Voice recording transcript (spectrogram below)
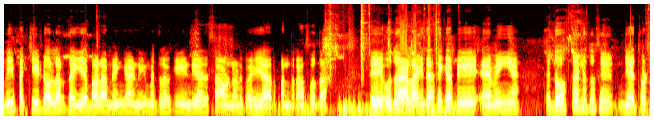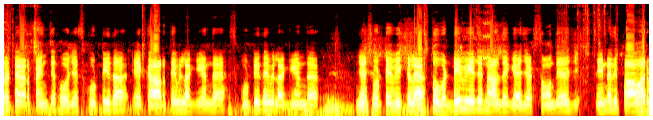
20 25 ਡਾਲਰ ਦਾ ਹੀ ਹੈ ਬੜਾ ਮਹਿੰਗਾ ਨਹੀਂ, ਮਤਲਬ ਕਿ ਇੰਡੀਆ ਦੇ ਹਿਸਾਬ ਨਾਲ ਕੋਈ 1000 1500 ਦਾ। ਤੇ ਉਦੋਂ ਐ ਲੱਗਦਾ ਸੀਗਾ ਵੀ ਐਵੇਂ ਹੀ ਆ ਤੇ ਦੋਸਤੋ, ਇਹਨੂੰ ਤੁਸੀਂ ਜੇ ਤੁਹਾਡਾ ਟਾਇਰ ਪੈਂਚਰ ਹੋ ਜੇ ਸਕੂਟੀ ਦਾ, ਇਹ ਕਾਰ ਤੇ ਵੀ ਲੱਗ ਜਾਂਦਾ ਹੈ ਸਕੂਟੀ ਤੇ ਵੀ ਲੱਗ ਜਾਂਦਾ ਜਾਂ ਛੋਟੇ ਵਹੀਕਲ ਇਸ ਤੋਂ ਵੱਡੇ ਵੀ ਇਹਦੇ ਨਾਲ ਦੇ ਗੈਜਟਸ ਆਉਂਦੇ ਆ ਇਹਨਾਂ ਦੀ ਪਾਵਰ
